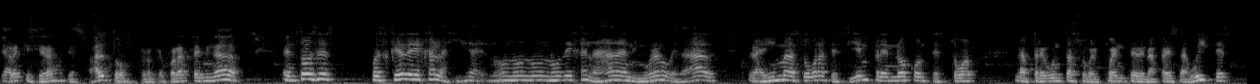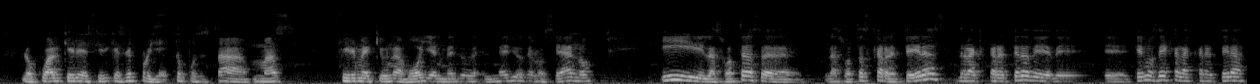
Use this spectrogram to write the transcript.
ya le quisiéramos de asfalto, pero que fuera terminada. Entonces, pues, ¿qué deja la gira? No, no, no, no deja nada, ninguna novedad. Las mismas obras de siempre no contestó la pregunta sobre el puente de la presa Huites, lo cual quiere decir que ese proyecto pues está más firme que una boya en medio, de, medio del océano. Y las otras, eh, las otras carreteras, de la carretera de, ¿qué nos deja la carretera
